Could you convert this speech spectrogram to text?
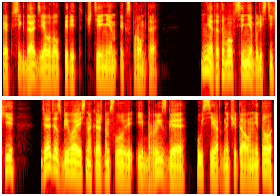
как всегда делал перед чтением экспромта. Нет, это вовсе не были стихи. Дядя, сбиваясь на каждом слове и брызгая, усердно читал не то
